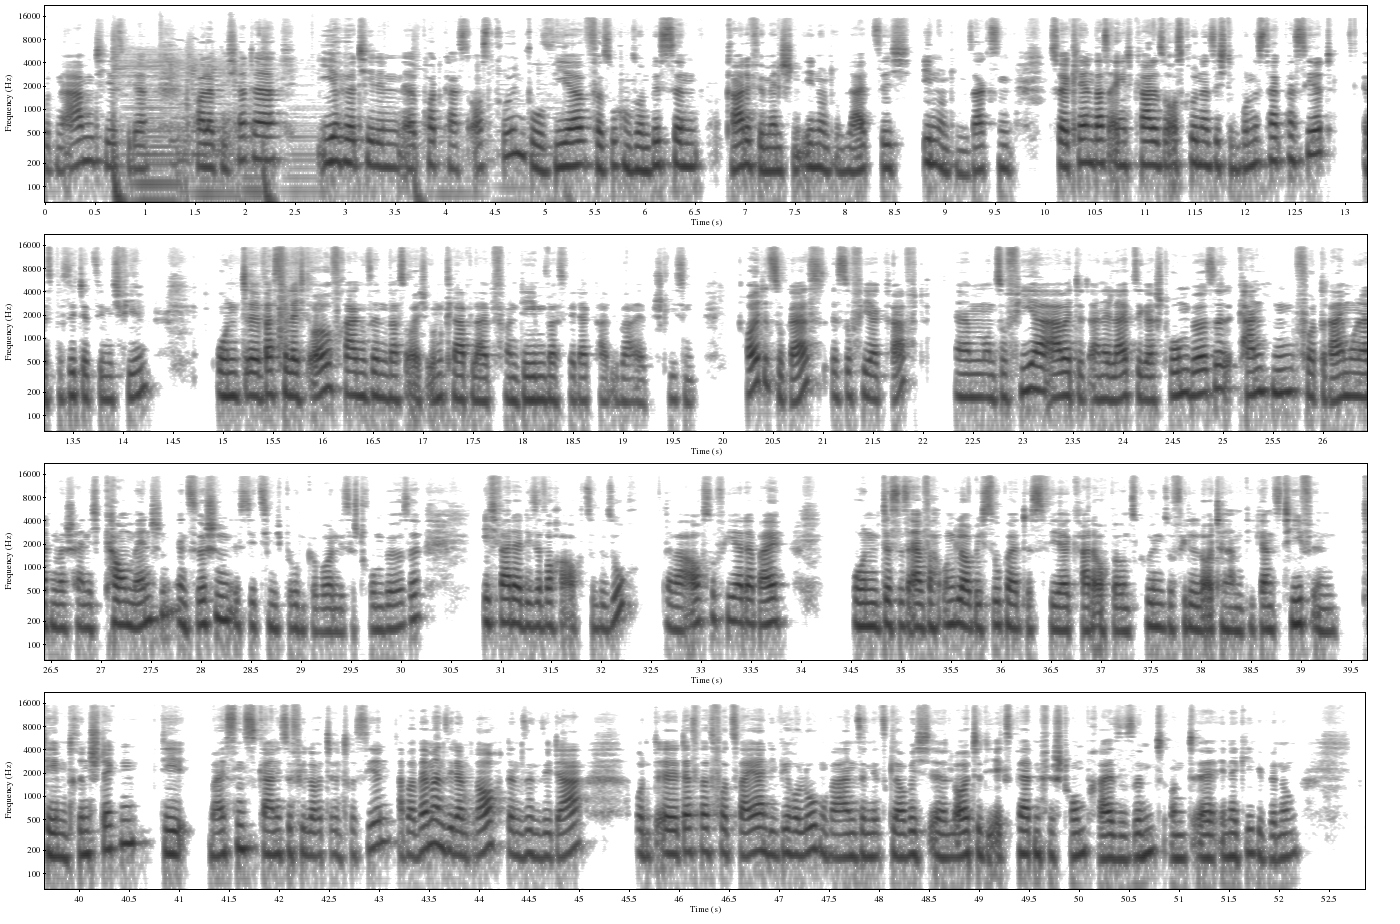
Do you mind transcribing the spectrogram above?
guten Abend. Hier ist wieder Paula Pichotta. Ihr hört hier den äh, Podcast Ostgrün, wo wir versuchen, so ein bisschen gerade für Menschen in und um Leipzig, in und um Sachsen, zu erklären, was eigentlich gerade so aus grüner Sicht im Bundestag passiert. Es passiert ja ziemlich viel. Und äh, was vielleicht eure Fragen sind, was euch unklar bleibt von dem, was wir da gerade überall beschließen. Heute zu Gast ist Sophia Kraft. Ähm, und Sophia arbeitet an der Leipziger Strombörse, kannten vor drei Monaten wahrscheinlich kaum Menschen. Inzwischen ist sie ziemlich berühmt geworden, diese Strombörse. Ich war da diese Woche auch zu Besuch. Da war auch Sophia dabei. Und das ist einfach unglaublich super, dass wir gerade auch bei uns Grünen so viele Leute haben, die ganz tief in Themen drinstecken, die meistens gar nicht so viele Leute interessieren. Aber wenn man sie dann braucht, dann sind sie da. Und äh, das, was vor zwei Jahren die Virologen waren, sind jetzt, glaube ich, äh, Leute, die Experten für Strompreise sind und äh, Energiegewinnung.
